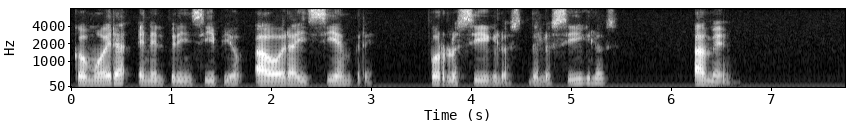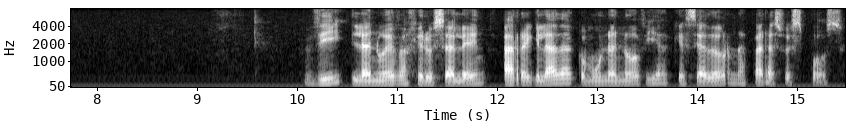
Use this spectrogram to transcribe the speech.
como era en el principio, ahora y siempre, por los siglos de los siglos. Amén. Vi la nueva Jerusalén arreglada como una novia que se adorna para su esposo.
